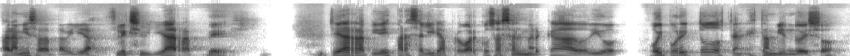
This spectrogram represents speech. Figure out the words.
para mí es adaptabilidad, flexibilidad, eh, te da rapidez para salir a probar cosas al mercado. Digo, hoy por hoy todos están, están viendo eso.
